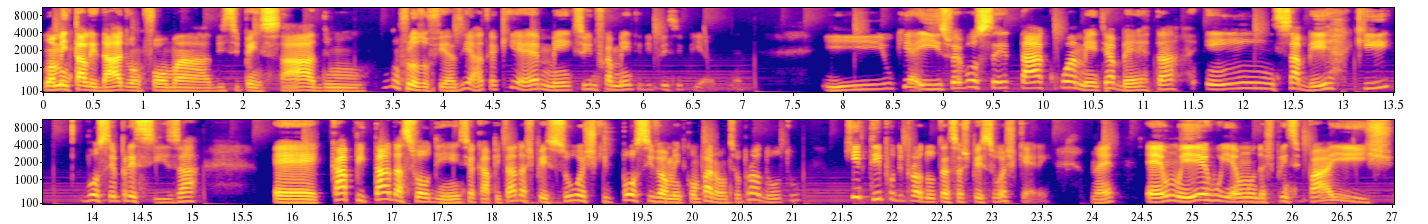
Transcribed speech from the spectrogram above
uma mentalidade, uma forma de se pensar, de um, uma filosofia asiática que é mente, significa mente de principiante. Né? E o que é isso? É você estar tá com a mente aberta em saber que você precisa é, captar da sua audiência, captar das pessoas que possivelmente comprarão o seu produto, que tipo de produto essas pessoas querem, né? É um erro e é um dos principais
